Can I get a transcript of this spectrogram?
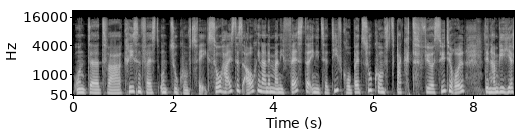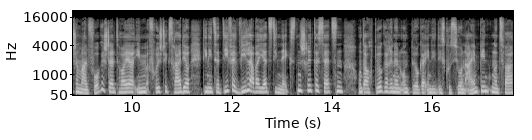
und äh, zwar krisenfest und zukunftsfähig. So heißt es auch in einem Manifest der Initiativgruppe Zukunftspakt für Südtirol. Den haben wir hier schon mal vorgestellt heuer im Frühstücksradio. Die Initiative will aber jetzt die nächsten Schritte setzen und auch Bürgerinnen und Bürger in die Diskussion einbinden. Und zwar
